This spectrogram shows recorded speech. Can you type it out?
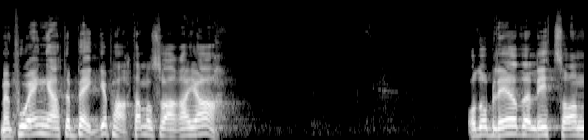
Men poenget er at begge parter må svare ja. Og da blir det litt sånn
